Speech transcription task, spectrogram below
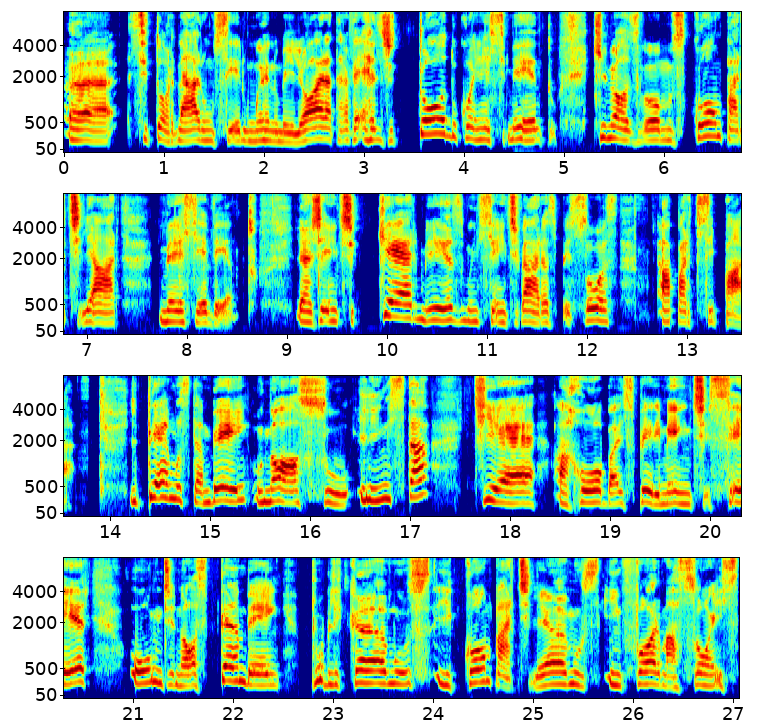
uh, se tornar um ser humano melhor através de todo o conhecimento que nós vamos compartilhar nesse evento. E a gente quer mesmo incentivar as pessoas a participar. E temos também o nosso Insta, que é arroba experimente ser, onde nós também publicamos e compartilhamos informações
